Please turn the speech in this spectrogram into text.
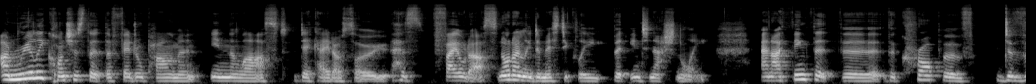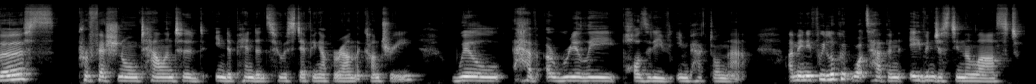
I'm really conscious that the federal parliament in the last decade or so has failed us, not only domestically, but internationally. And I think that the, the crop of diverse professional, talented independents who are stepping up around the country will have a really positive impact on that. I mean, if we look at what's happened even just in the last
